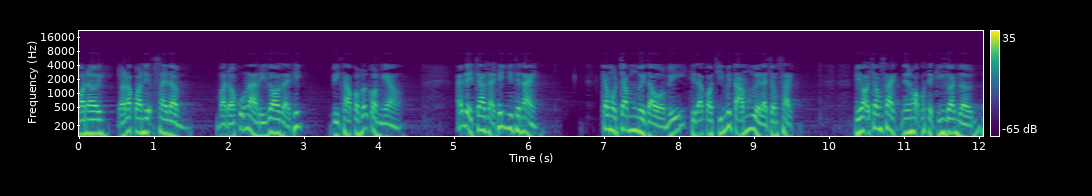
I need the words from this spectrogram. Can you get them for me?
con ơi, đó là quan niệm sai lầm, và đó cũng là lý do giải thích vì sao con vẫn còn nghèo. Hãy để cha giải thích như thế này. Trong 100 người giàu ở Mỹ thì đã có 98 người là trong sạch. Vì họ trong sạch nên họ có thể kinh doanh lớn.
